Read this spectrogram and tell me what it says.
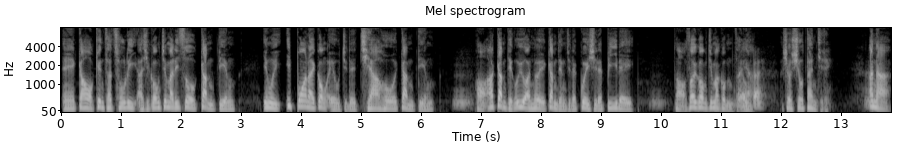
诶、交互警察处理，也是讲即摆你做鉴定，因为一般来讲会有一个车祸的鉴定，嗯，吼啊鉴定委员会会鉴定一个过失的比例，吼，所以讲即摆佫毋知影。小小等一下。啊，若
